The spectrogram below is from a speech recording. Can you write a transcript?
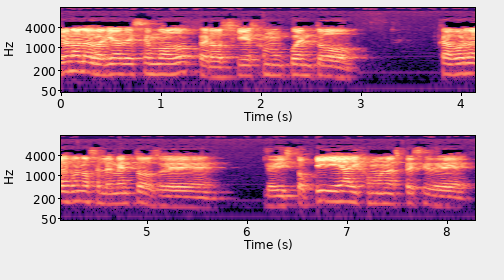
yo no lo vería de ese modo, pero sí es como un cuento que aborda algunos elementos de, distopía y como una especie de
